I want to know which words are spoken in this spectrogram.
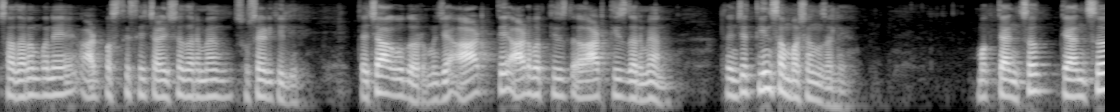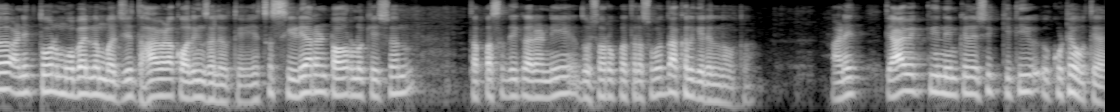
साधारणपणे आठ पस्तीस ते चाळीसच्या दरम्यान सुसाईड केली. त्याच्या अगोदर म्हणजे आठ ते आठ बत्तीस आठ तीस दरम्यान त्यांचे तीन संभाषण झाले. मग त्यांचं त्यांचं आणि तो मोबाईल नंबर जे दहा वेळा कॉलिंग झाले होते याचं सी डी आर आणि टॉवर लोकेशन तपास अधिकाऱ्यांनी दोषारोपपत्रासोबत दाखल केलेलं नव्हतं. आणि त्या व्यक्ती नेमक्या दिवशी किती कुठे होत्या?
